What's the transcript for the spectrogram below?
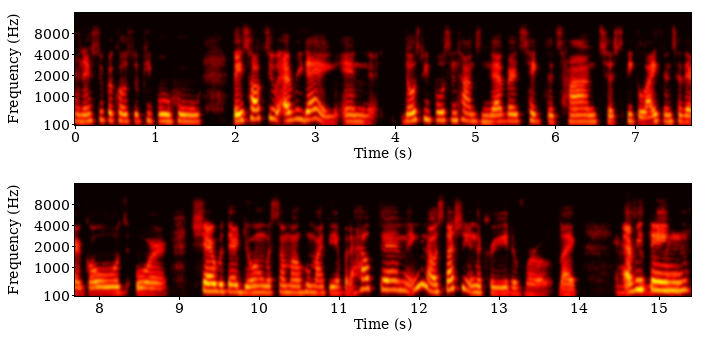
and they're super close with people who they talk to every day and those people sometimes never take the time to speak life into their goals or share what they're doing with someone who might be able to help them and you know especially in the creative world like Absolutely. everything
